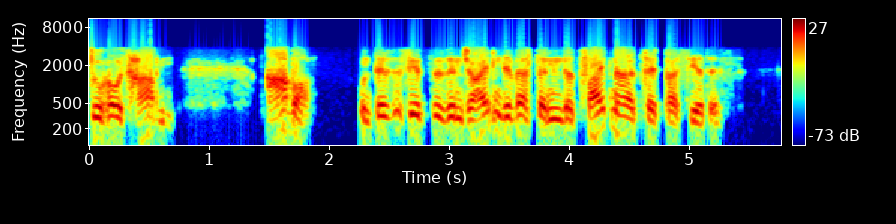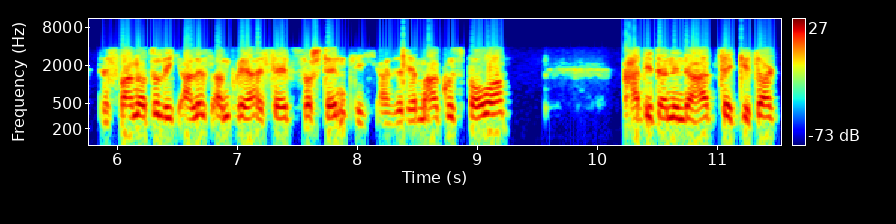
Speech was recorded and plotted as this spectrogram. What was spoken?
durchaus haben. Aber, und das ist jetzt das Entscheidende, was dann in der zweiten Halbzeit passiert ist, das war natürlich alles andere als selbstverständlich. Also der Markus Bauer hatte dann in der Halbzeit gesagt,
